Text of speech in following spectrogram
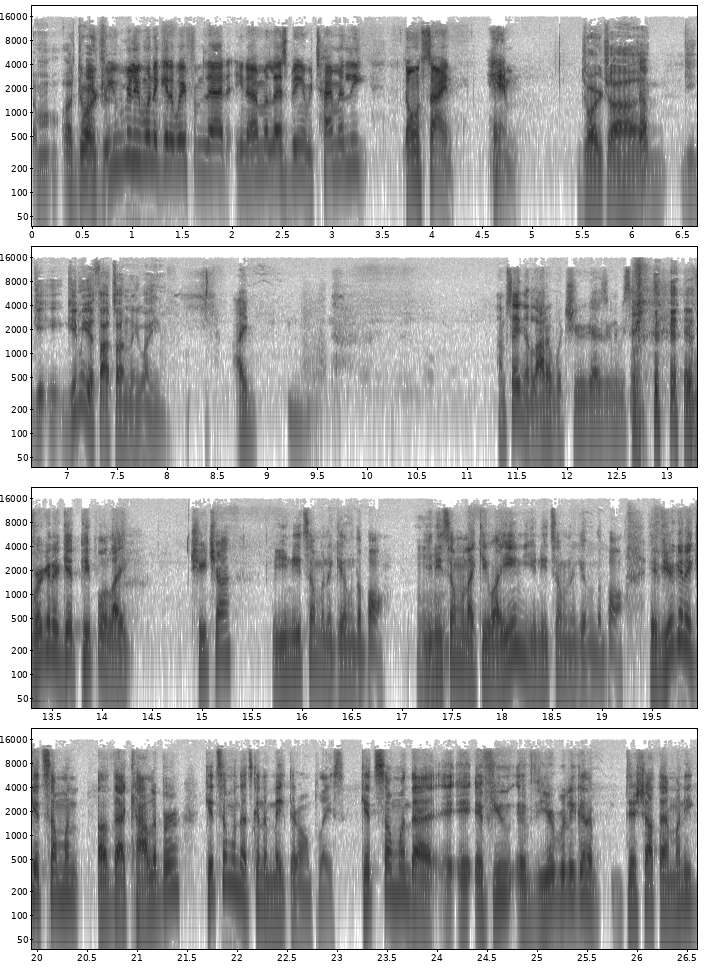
Um, uh, George, If you really want to get away from that, you know, MLS being a retirement league, don't sign him. George, uh, Yep. g- g- give me your thoughts on Higuain. I I'm saying a lot of what you guys are gonna be saying. if we're gonna get people like Chicha, you need someone to give them the ball. You need mm-hmm. someone like Higuain, you need someone to give them the ball. If you're gonna get someone of that caliber, get someone that's gonna make their own place. Get someone that if you if you're really gonna dish out that money,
